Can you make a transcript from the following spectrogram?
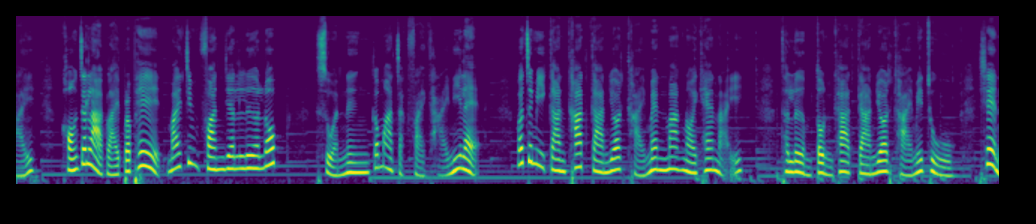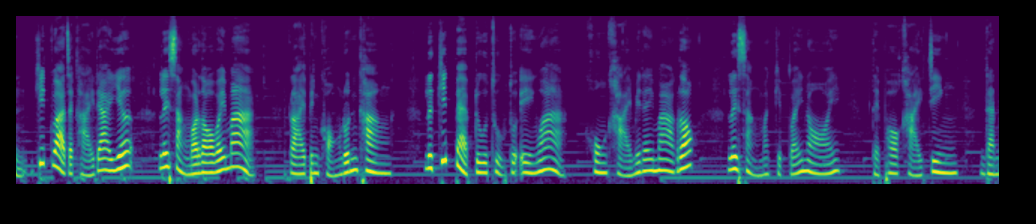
าย ของจะหลากหลายประเภท ไม้จิ้มฟันยันเรือลบ ส่วนหนึ่งก็มาจากฝ่ายขายนี่แหละ ว่าจะมีการคาดการยอดขายแม่นมากน้อยแค่ไหน ถ้าเริ่มต้นคาดการยอดขายไม่ถูก เช่น คิดว่าจะขายได้เยอะ เลยสั่งมารอไว้มาก กลายเป็นของล้นคลัง หรือคิดแบบดูถูกตัวเองว่า คงขายไม่ได้มากหรอก เลยสั่งมาเก็บไว้น้อย แต่พอขายจริง ดัน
